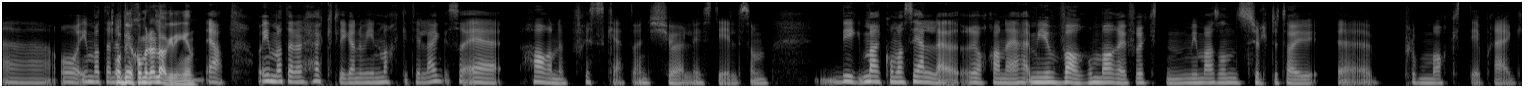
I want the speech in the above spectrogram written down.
eh, Og i og med at den Og det kommer av lagringen. ja, og i og med at det er et høytliggende vinmark i tillegg, så er, har den en friskhet og en kjølig stil som De mer kommersielle riojaene er mye varmere i frukten, mye mer sånn syltetøy, eh, plommeaktig preg,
